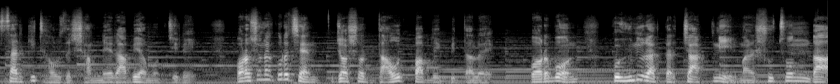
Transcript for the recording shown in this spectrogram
সার্কিট হাউসের সামনে রাবিয়া মঞ্জিলে পড়াশোনা করেছেন যশোর দাউদ পাবলিক বিদ্যালয়ে। বড় বোন কোহিনুর আক্তার চাটনি মানে সুচন দা,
